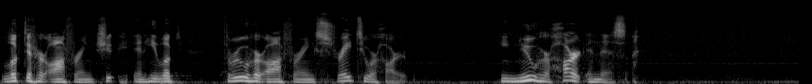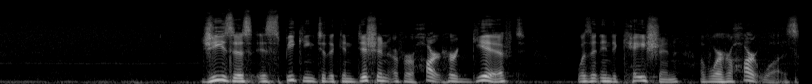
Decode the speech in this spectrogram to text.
looked at her offering, and he looked through her offering straight to her heart. He knew her heart in this. Jesus is speaking to the condition of her heart. Her gift was an indication of where her heart was.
